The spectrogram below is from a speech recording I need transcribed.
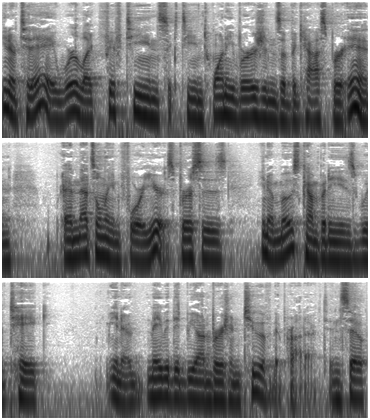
you know, today we're like 15, 16, 20 versions of the Casper in, and that's only in four years versus, you know, most companies would take, you know, maybe they'd be on version two of the product. And so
